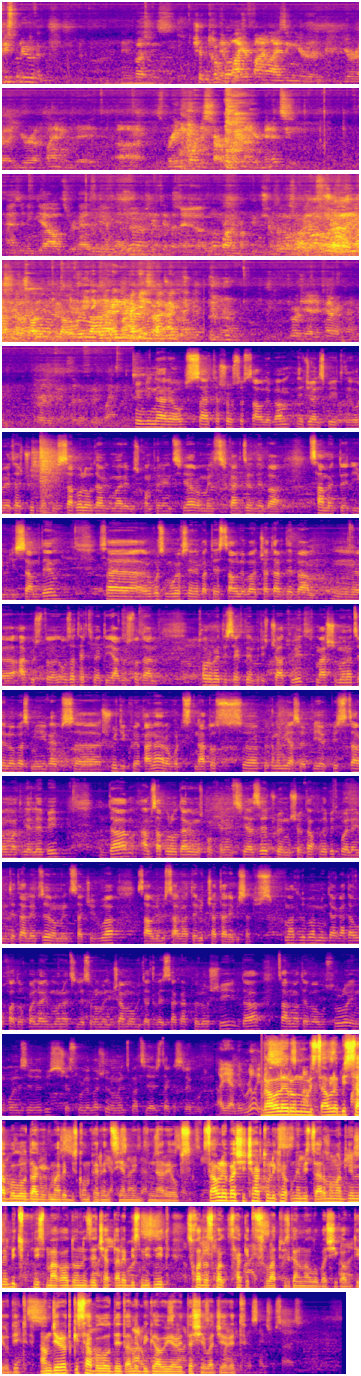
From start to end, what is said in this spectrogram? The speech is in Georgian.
დღის პრიორიტეტი questions? შეკითხვა And while you're finalizing your your uh, your uh, planning day, uh, it's very important to start working on your minutes. Has any doubts or has any? Georgia had a covering company for the, food plan. მიმდინარეობს საერთაშორისო სწავლება ეჯალის პირიქით 2017-ის საბოლოო დაგეგმარების კონფერენცია, რომელიც გაგრძელდება 13 ივლისამდე. როგორც მოიხსენებათ, ეს სწავლება ჩატარდება აგვისტო 31 აგვისტოდან 12 სექტემბრის ჩათვლით. მასში მონაწილეობას მიიღებს 7 ქვეყანა, როგორც ნატოს ქვეყნები, ასევე PFP-ის წარმომადგენლები. და ამ საბოლოო დაგეგმვის კონფერენციაზე ჩვენ შევთანხმდებით ყველა იმ დეტალებზე, რომელიც საჭიროა სწავლების წარმატებით ჩატარებისათვის. მადლობა მინდა გადაუხადო ყველა იმ მონაწილეს, რომელიც ჩამოვიდა დღეს საქართველოში და წარმატება უსრულო იმ ღონისძიებების შესრულებაში, რომელიც მათზე არის დაკისრებული. Uh, really მრავალეროვნული სწავლების საბოლოო დაგეგმარების კონფერენცია მიმდინარეობს. სწავლებაში ჩართული ქვეყნების წარმომადგენლები წვნის მაღალ დონეზე ჩატარების მიზნით სხვადასხვა საკითხს 8 თვის განმავლობაში გავდიოდით. ამჯერად კი საბოლოო დეტალები გავიარეთ და შევაჭერეთ.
